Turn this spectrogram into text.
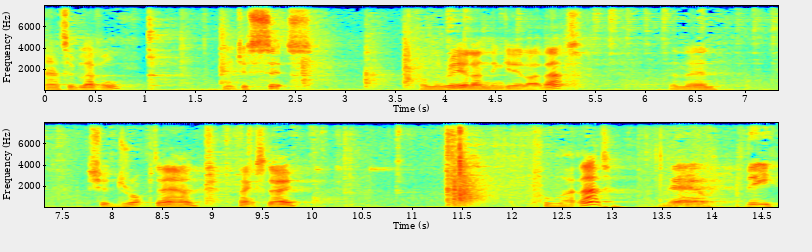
out of level. It just sits on the rear landing gear like that, and then should drop down. Thanks, Dave. Pull like that. Now, the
